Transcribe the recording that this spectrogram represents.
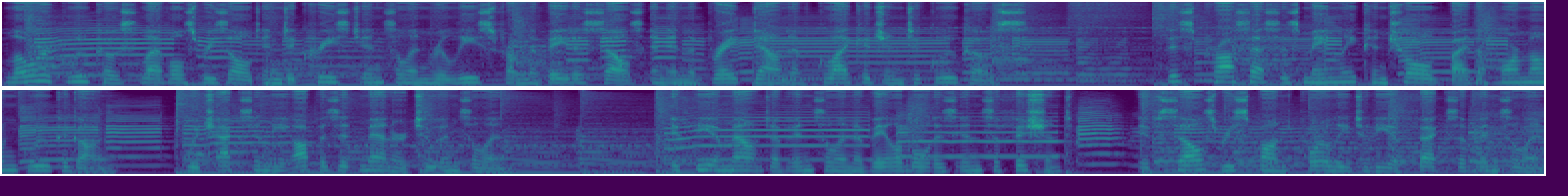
Lower glucose levels result in decreased insulin release from the beta cells and in the breakdown of glycogen to glucose. This process is mainly controlled by the hormone glucagon, which acts in the opposite manner to insulin. If the amount of insulin available is insufficient, if cells respond poorly to the effects of insulin,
